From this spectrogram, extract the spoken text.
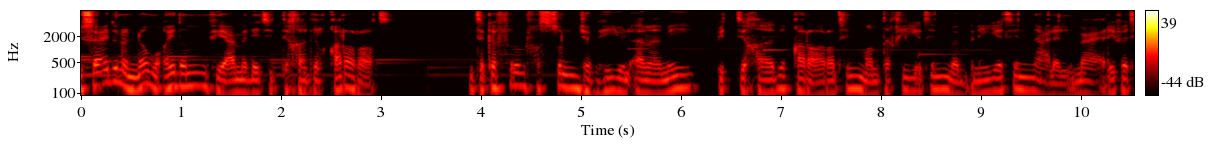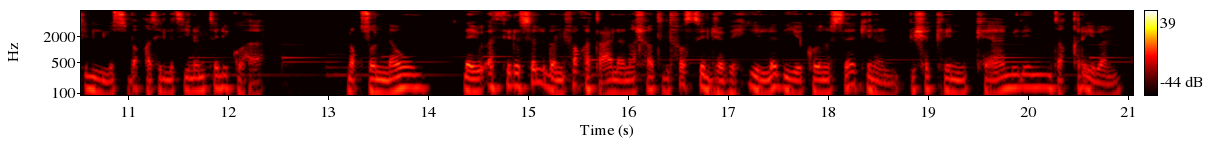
يساعدنا النوم أيضا في عملية اتخاذ القرارات. يتكفل الفص الجبهي الأمامي باتخاذ قرارات منطقية مبنية على المعرفة المسبقة التي نمتلكها. نقص النوم لا يؤثر سلبا فقط على نشاط الفص الجبهي الذي يكون ساكنا بشكل كامل تقريبا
